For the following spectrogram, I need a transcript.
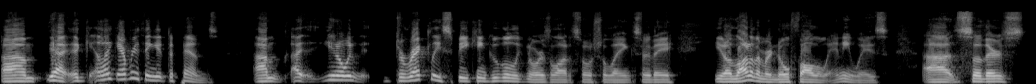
Um, yeah, it- like everything, it depends. Um, I, you know, when, directly speaking, Google ignores a lot of social links, or they, you know, a lot of them are no follow anyways. Uh, so there's,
